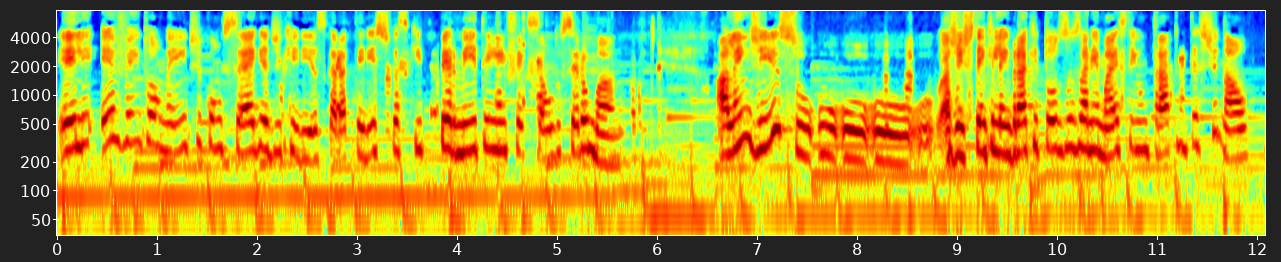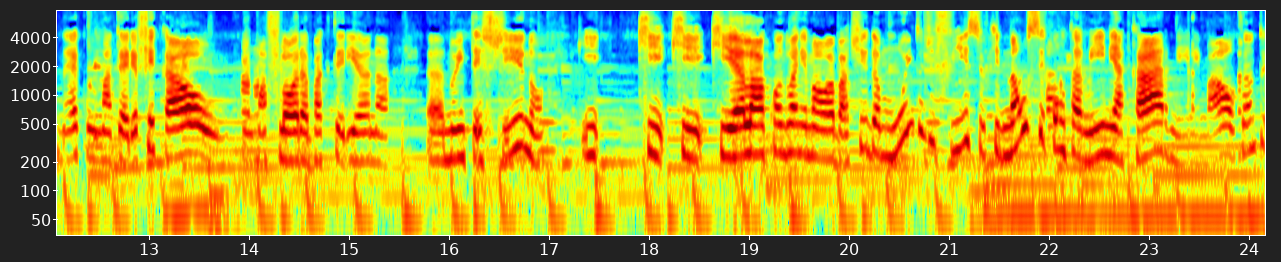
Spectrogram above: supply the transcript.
ele eventualmente consegue adquirir as características que permitem a infecção do ser humano. Além disso, o, o, o, a gente tem que lembrar que todos os animais têm um trato intestinal, né, com matéria fecal, com uma flora bacteriana uh, no intestino, que, que, que, que ela, quando o animal é abatido, é muito difícil que não se contamine a carne animal, tanto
